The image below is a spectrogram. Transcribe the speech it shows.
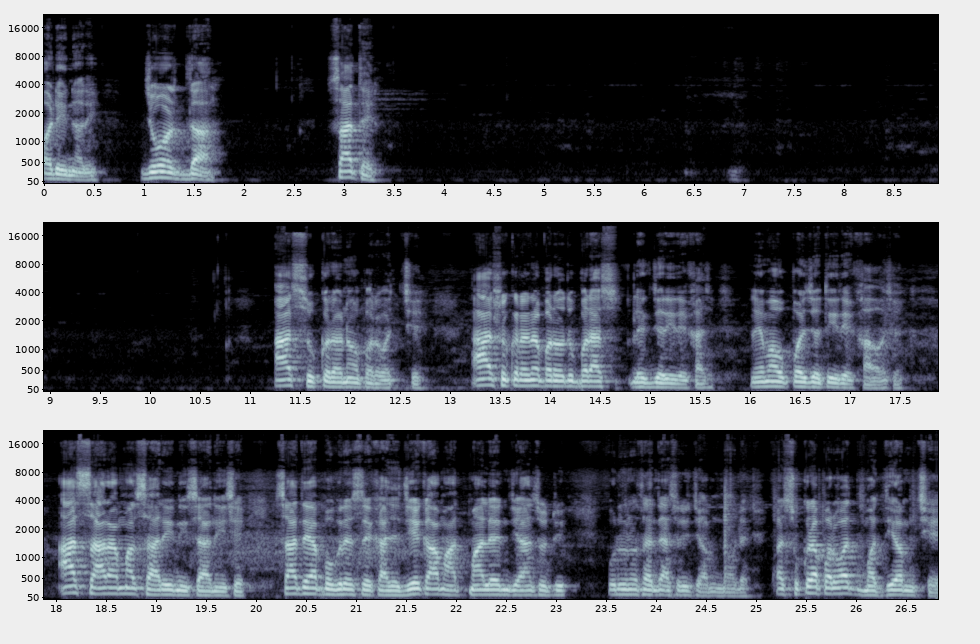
ઓર્ડિનરી જોરદાર. સાથે આ શુક્રનો પર્વત છે. આ શુક્રના પર્વત ઉપર આ લેક્ઝરી રેખા છે. અને એમાં ઉપર જતી રેખાઓ છે. આ સારામાં સારી નિશાની છે. સાથે આ પ્રોગ્રેસ રેખા છે. જે કામ હાથમાં લે જ્યાં સુધી પૂરું ન થાય ત્યાં સુધી જમ ન લે. આ શુક્ર પર્વત મધ્યમ છે.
